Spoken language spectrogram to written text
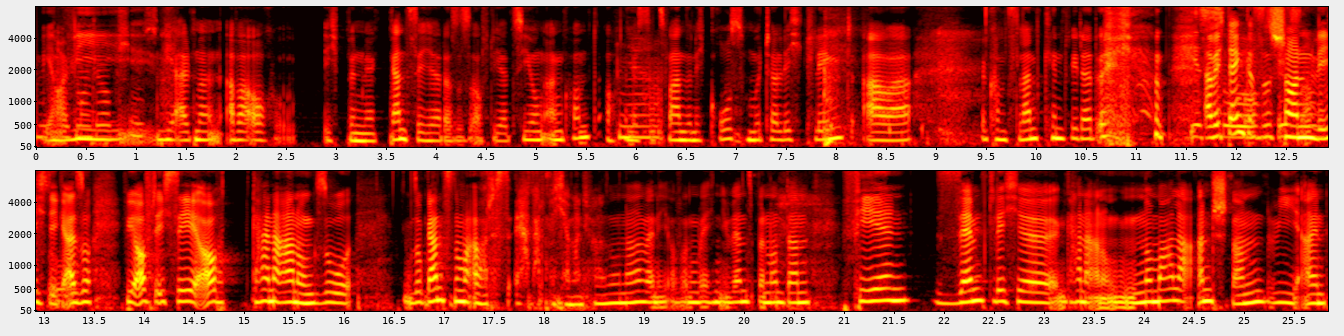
Wie alt man, wie, ist. wie alt man, aber auch, ich bin mir ganz sicher, dass es auf die Erziehung ankommt, auch wenn es Ja. jetzt wahnsinnig großmütterlich klingt, aber da kommt das Landkind wieder durch. Ist aber ich so, denke, es ist schon wichtig. so. Also wie oft ich sehe, auch, keine Ahnung, so, so ganz normal, aber das ärgert mich ja manchmal so, ne, wenn ich auf irgendwelchen Events bin und dann fehlen sämtliche, keine Ahnung, normaler Anstand wie ein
